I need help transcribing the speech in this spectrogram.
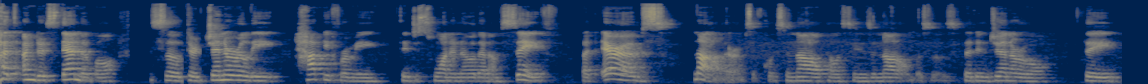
but understandable. So they're generally happy for me. They just want to know that I'm safe. But Arabs, not all Arabs, of course, and not all Palestinians and not all Muslims, but in general, they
